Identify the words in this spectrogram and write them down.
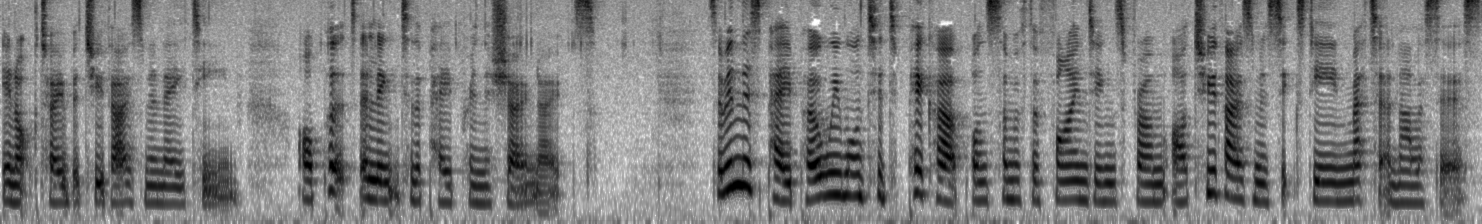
in October 2018. I'll put a link to the paper in the show notes. So, in this paper, we wanted to pick up on some of the findings from our 2016 meta analysis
